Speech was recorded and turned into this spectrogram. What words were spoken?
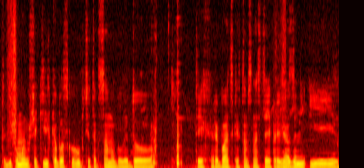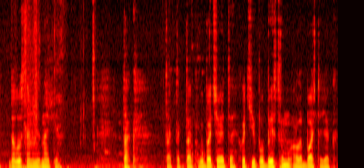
тоді, по-моєму, ще кілька блоскогубців так само були до тих рибацьких там снастей прив'язані, і вдалося мені знайти. Так, так, так, так. Вибачайте, хотів по-бистрому, але бачите, як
